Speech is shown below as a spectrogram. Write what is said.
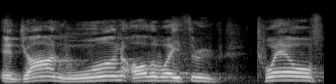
in John 1 all the way through 12,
